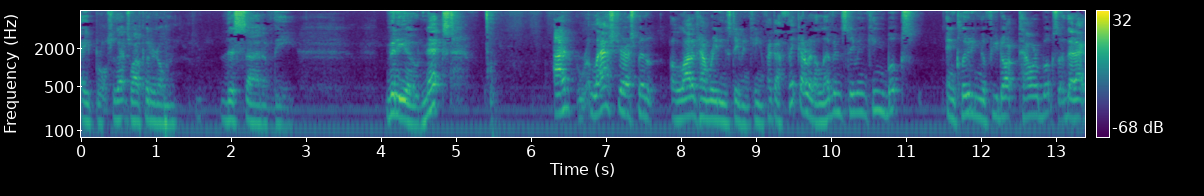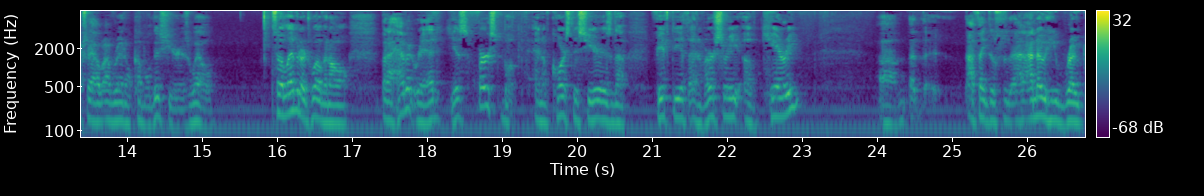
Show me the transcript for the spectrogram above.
April. So that's why I put it on this side of the video. Next, I last year I spent a lot of time reading Stephen King. In fact, I think I read 11 Stephen King books, including a few Dark Tower books. That actually I, have read a couple this year as well. So 11 or 12 in all. But I haven't read his first book. And of course, this year is the 50th anniversary of Carrie. Um, I think this was, I know he wrote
